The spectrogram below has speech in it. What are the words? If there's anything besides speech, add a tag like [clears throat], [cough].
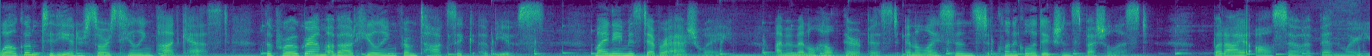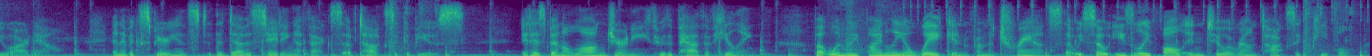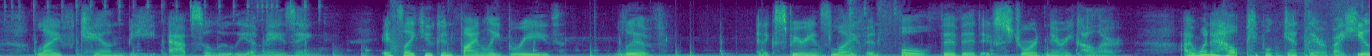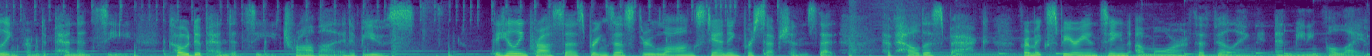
Welcome to the Inner Source Healing Podcast, the program about healing from toxic abuse. My name is Deborah Ashway. I'm a mental health therapist and a licensed clinical addiction specialist. But I also have been where you are now and have experienced the devastating effects of toxic abuse. It has been a long journey through the path of healing but when we finally awaken from the trance that we so easily fall into around toxic people, life can be absolutely amazing. It's like you can finally breathe, live, and experience life in full, vivid, extraordinary color. I want to help people get there by healing from dependency, codependency, trauma, and abuse. The healing process brings us through long standing perceptions that have held us back from experiencing a more fulfilling and meaningful life.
